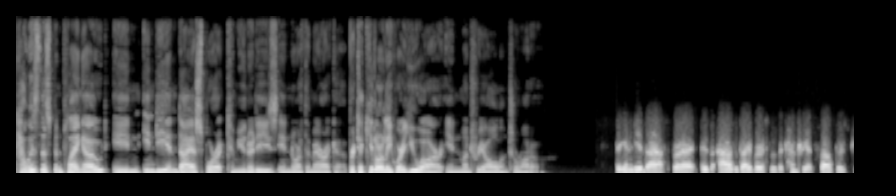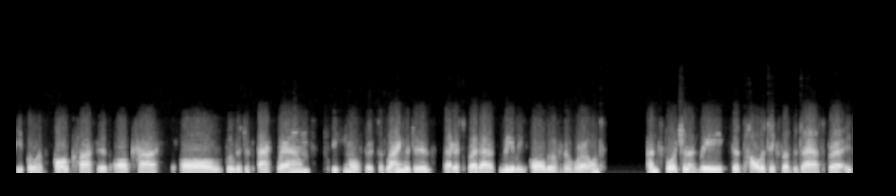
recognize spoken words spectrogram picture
How has this been playing out in Indian diasporic communities in North America, particularly where you are in Montreal and Toronto? The Indian diaspora is as diverse as the country itself. There's people of all classes, all castes, all religious backgrounds, speaking all sorts of languages that are spread out really all over the world. Unfortunately, the politics of the diaspora is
